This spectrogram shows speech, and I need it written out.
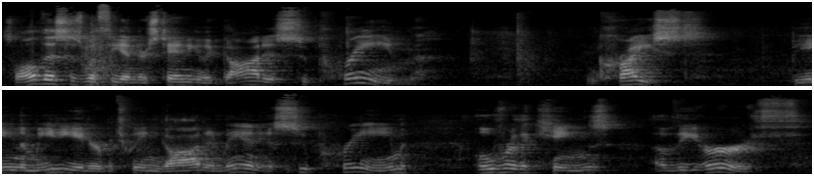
So, all this is with the understanding that God is supreme, and Christ, being the mediator between God and man, is supreme over the kings of the earth.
